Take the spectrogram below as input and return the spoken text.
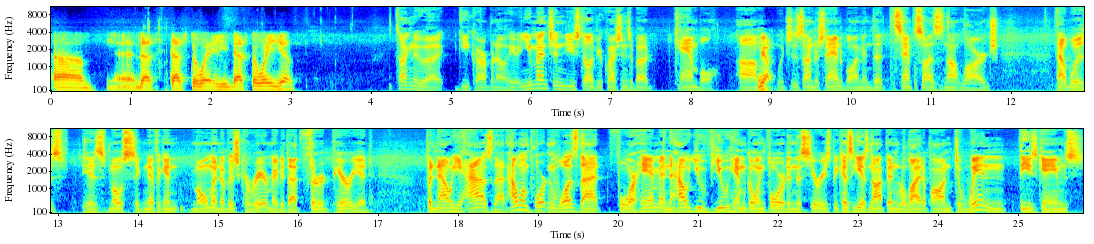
Um, that's that's the way that's the way he is. Talking to uh, Guy Carbonneau here, you mentioned you still have your questions about Campbell, um, yeah. which is understandable. I mean, the, the sample size is not large. That was his most significant moment of his career, maybe that third period. But now he has that. How important was that for him and how you view him going forward in this series? Because he has not been relied upon to win these games.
